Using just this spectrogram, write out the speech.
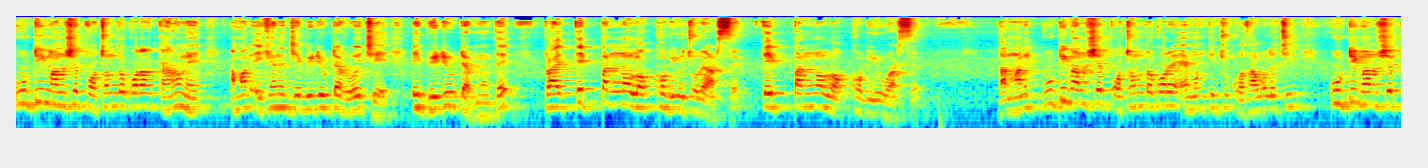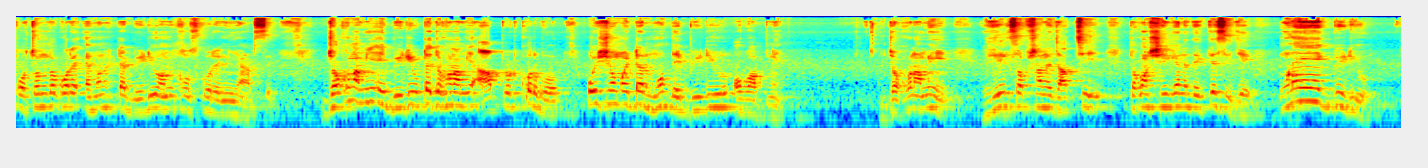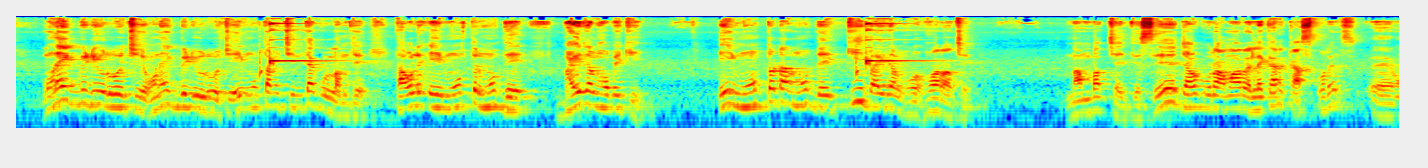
কোটি মানুষে পছন্দ করার কারণে আমার এখানে যে ভিডিওটা রয়েছে, এই ভিডিওটার মধ্যে প্রায় তেপ্পান্ন লক্ষ ভিউ চলে আসছে। তেপ্পান্ন লক্ষ ভিউ আসছে। তার মানে কোটি মানুষে পছন্দ করে এমন কিছু কথা বলেছি, কোটি মানুষে পছন্দ করে এমন একটা ভিডিও আমি খোঁজ করে নিয়ে আসছি। যখন আমি এই ভিডিওটা যখন আমি আপলোড করব, ওই সময়টার মধ্যে ভিডিওর অভাব নেই। যখন আমি রিলস অপশানে যাচ্ছি, তখন সেখানে দেখতেছি যে অনেক ভিডিও অনেক ভিডিও রয়েছে, অনেক ভিডিও রয়েছে। এই মুহূর্তে আমি চিন্তা করলাম যে তাহলে এই মুহূর্তের মধ্যে ভাইরাল হবে কি? এই মুহূর্তটার মধ্যে কি ভাইরাল হওয়ার আছে? নাম্বার চাইতেছে। যা হোক, ওরা আমার এলাকার কাজ করে।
